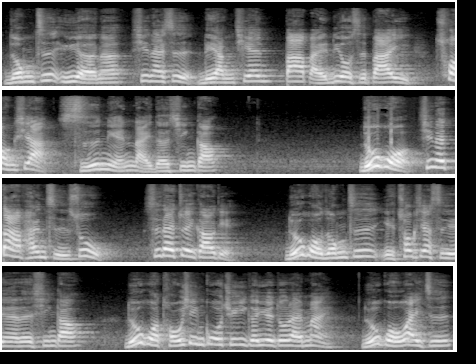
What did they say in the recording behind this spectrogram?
融资余额呢现在是两千八百六十八亿，创下十年来的新高。如果现在大盘指数是在最高点，如果融资也创下十年来的新高，如果投信过去一个月都在卖，如果外资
